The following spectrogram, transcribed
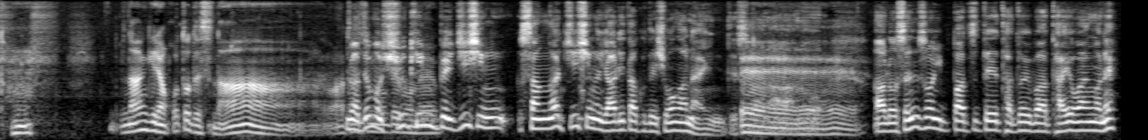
難儀なことですな。いやでも習近平自身さんが自身がやりたくてしょうがないんですから、え。ー、あの戦争一発で例えば台湾がね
